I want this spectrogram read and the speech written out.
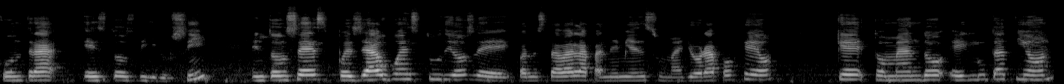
contra estos virus, ¿sí? Entonces, pues ya hubo estudios de cuando estaba la pandemia en su mayor apogeo, que tomando el glutatión,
